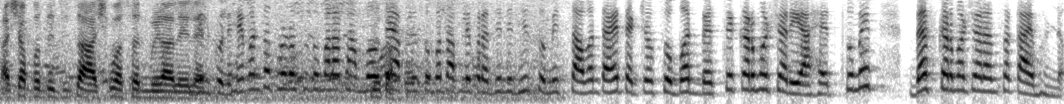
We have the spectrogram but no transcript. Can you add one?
अशा पद्धतीचं आश्वासन मिळालेलं आहे. बिलकुल. हेमंत थोडंसं तुम्हाला थांबवते. आपल्यासोबत आपले प्रतिनिधी सुमित सावंत आहेत. त्याच्यासोबत बेस्टचे कर्मचारी आहेत. सुमित बेस्ट कर्मचाऱ्यांचं काय म्हणणं?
